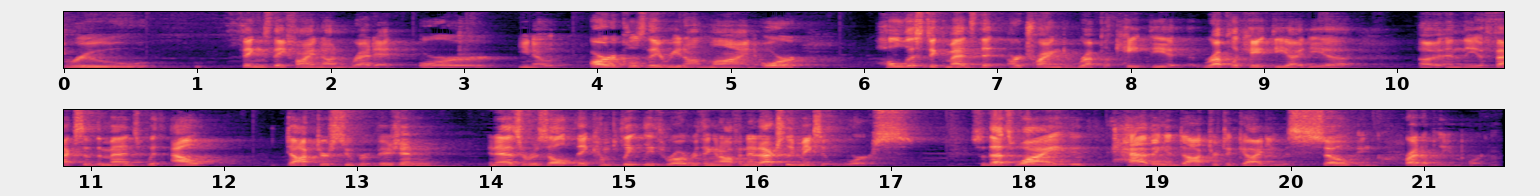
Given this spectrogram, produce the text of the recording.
through things they find on reddit or you know articles they read online or holistic meds that are trying to replicate the replicate the idea uh, and the effects of the meds without doctor supervision, and as a result, they completely throw everything off, and it actually makes it worse. So that's why having a doctor to guide you is so incredibly important.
